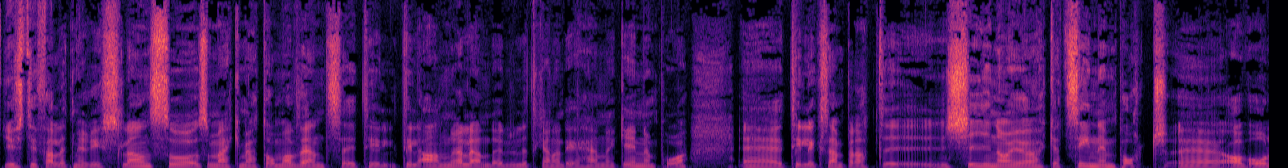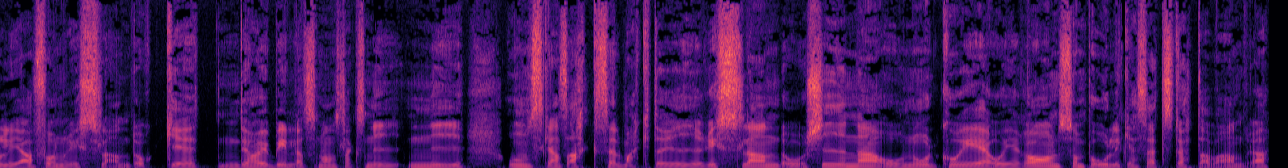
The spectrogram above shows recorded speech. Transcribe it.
just i fallet med Ryssland så, så märker man att de har vänt sig till, till andra länder, det är lite grann det Henrik är inne på. Eh, till exempel att eh, Kina har ju ökat sin import eh, av olja från Ryssland och eh, det har ju bildats någon slags ny, ny ondskans axelmakter i Ryssland och Kina och Nordkorea och Iran som på olika sätt stöttar varandra.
